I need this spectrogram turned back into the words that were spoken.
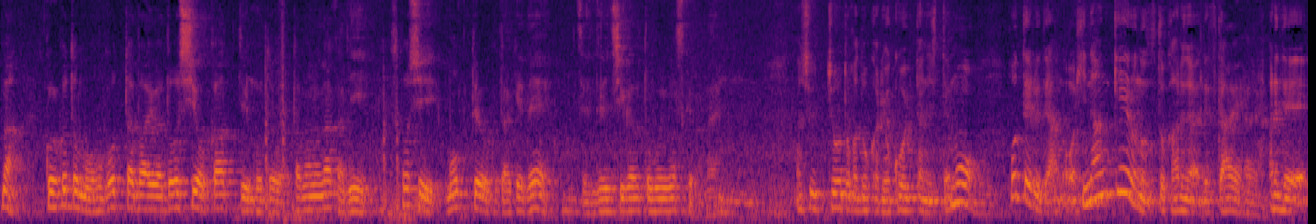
まあ、こういうことも起こった場合はどうしようかっていうことを頭の中に少し持っておくだけで全然違うと思いますけどね、出張とかどっか旅行行ったにしてもホテルであの避難経路の図とかあるじゃないですか、はいはい。あれで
